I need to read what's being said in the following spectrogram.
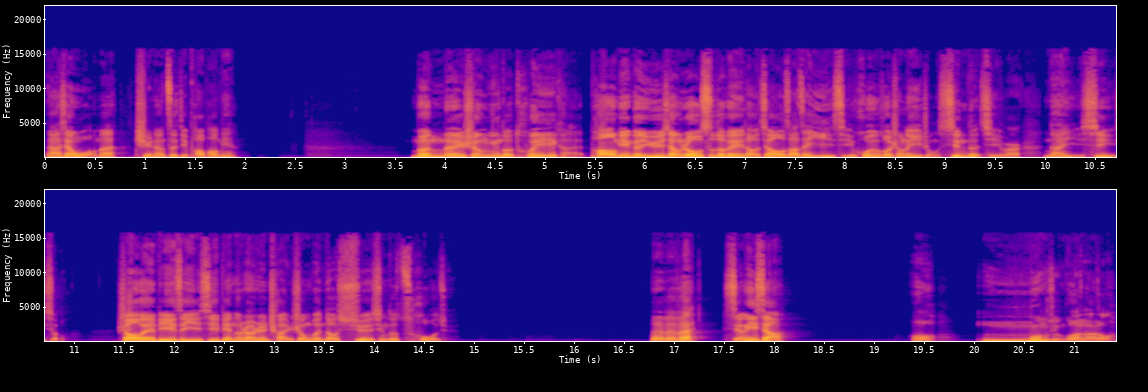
哪像我们只能自己泡泡面。门被生硬的推开，泡面跟鱼香肉丝的味道交杂在一起，混合成了一种新的气味，难以细嗅。稍微鼻子一吸，便能让人产生闻到血腥的错觉。喂喂喂，醒一醒！哦，孟警官来了。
